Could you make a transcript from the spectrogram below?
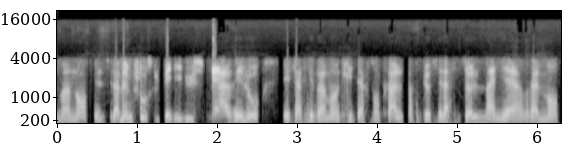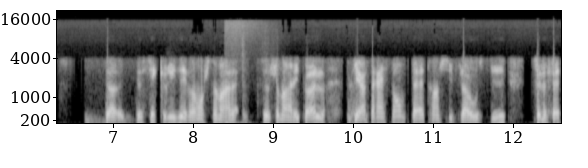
maintenant, c'est la même chose que le Pédibus mais à vélo. Et ça, c'est vraiment un critère central parce que c'est la seule manière vraiment de, sécuriser vraiment ce chemin à l'école. Ce qui est intéressant, peut-être un chiffre là aussi, c'est le fait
